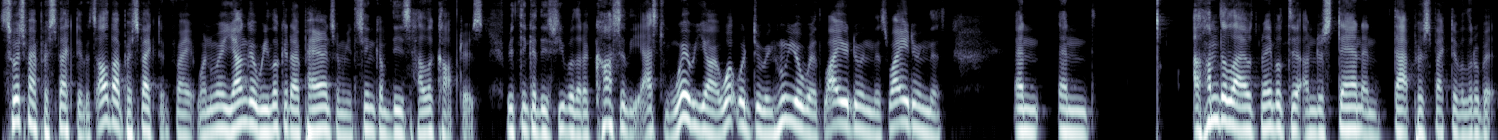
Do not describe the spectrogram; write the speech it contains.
switch my perspective, it's all about perspective, right? When we're younger, we look at our parents and we think of these helicopters. We think of these people that are constantly asking where we are, what we're doing, who you're with, why you're doing this, why you're doing this. And, and alhamdulillah, I was able to understand and that perspective a little bit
